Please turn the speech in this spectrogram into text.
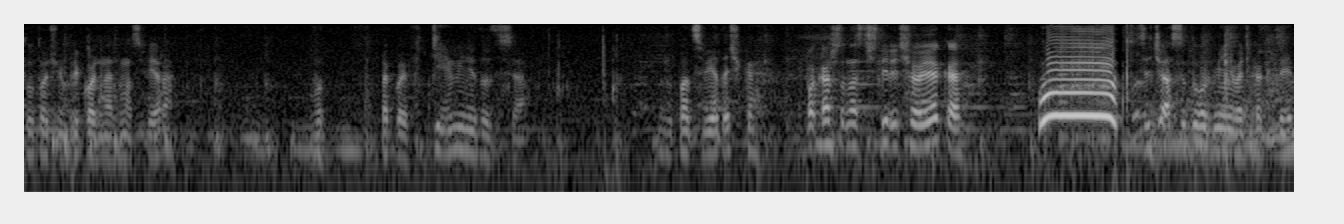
Тут очень прикольная атмосфера. Вот такой в темени тут все. Подсветочка. Пока что у нас 4 человека. Сейчас иду обменивать коктейль.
